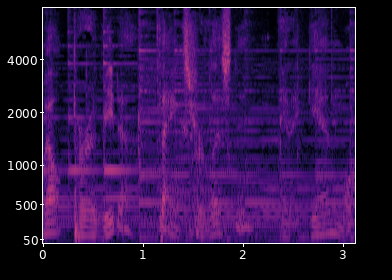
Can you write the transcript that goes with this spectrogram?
Well, Pura Vida, thanks for listening. And again, we'll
